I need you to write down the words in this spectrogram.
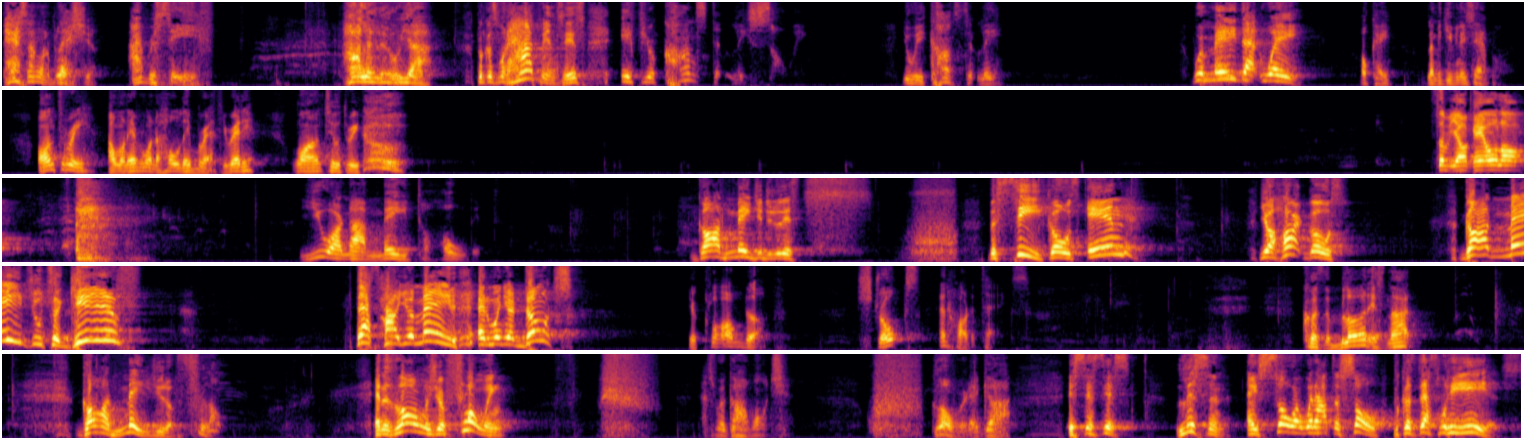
Pastor, I want to bless you. I receive. Hallelujah. Because what happens is if you're constantly sowing, you be constantly. We're made that way. Okay, let me give you an example. On three, I want everyone to hold their breath. You ready? One, two, three. Some of y'all can't hold on. you are not made to hold it. God made you to do this. The seed goes in, your heart goes. God made you to give. That's how you're made. And when you don't, you're clogged up. Strokes and heart attacks. Because the blood is not. God made you to flow. And as long as you're flowing, that's where God wants you. Glory to God. It says this listen, a sower went out to sow because that's what he is.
